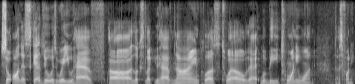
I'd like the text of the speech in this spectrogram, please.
So on the schedule is where you have, uh, it looks like you have 9 plus 12, that would be 21. That's funny.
